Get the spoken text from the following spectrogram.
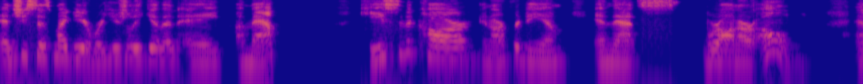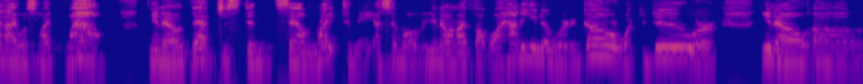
And she says, "My dear, we're usually given a a map keys to the car and our per diem, and that's we're on our own. And I was like, wow, you know, that just didn't sound right to me. I said, well, you know, and I thought, well, how do you know where to go or what to do? Or, you know, uh,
